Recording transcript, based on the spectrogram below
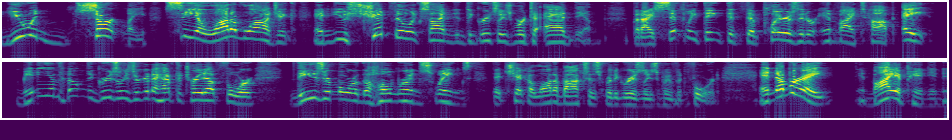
you would certainly see a lot of logic, and you should feel excited that the Grizzlies were to add them. But I simply think that the players that are in my top eight, many of whom the Grizzlies are going to have to trade up for, these are more of the home run swings that check a lot of boxes for the Grizzlies moving forward. And number eight, in my opinion,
